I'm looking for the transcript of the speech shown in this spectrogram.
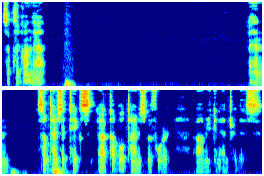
So click on that. And sometimes it takes a couple times before um, you can enter this.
